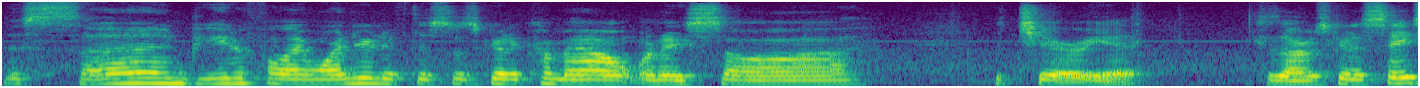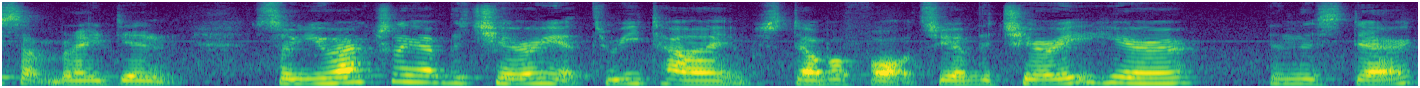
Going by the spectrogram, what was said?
The sun, beautiful. I wondered if this was going to come out when I saw the chariot. Because I was going to say something, but I didn't. So you actually have the chariot three times, double fold. So you have the chariot here in this deck.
